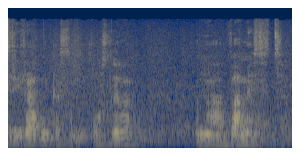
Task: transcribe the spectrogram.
Tri radnika sam uposlila na dva meseca.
